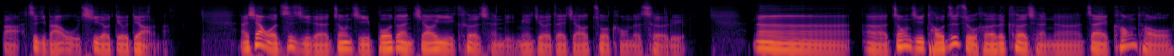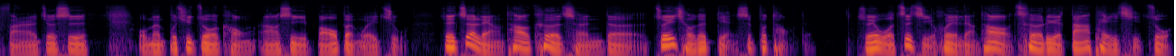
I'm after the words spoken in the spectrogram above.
把自己把武器都丢掉了嘛。那像我自己的终极波段交易课程里面就有在教做空的策略。那呃，终极投资组合的课程呢，在空头反而就是我们不去做空，然后是以保本为主。所以这两套课程的追求的点是不同的，所以我自己会两套策略搭配一起做，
